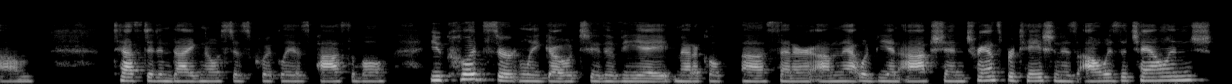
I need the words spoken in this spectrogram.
um, tested and diagnosed as quickly as possible. You could certainly go to the VA Medical uh, Center. Um, that would be an option. Transportation is always a challenge.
